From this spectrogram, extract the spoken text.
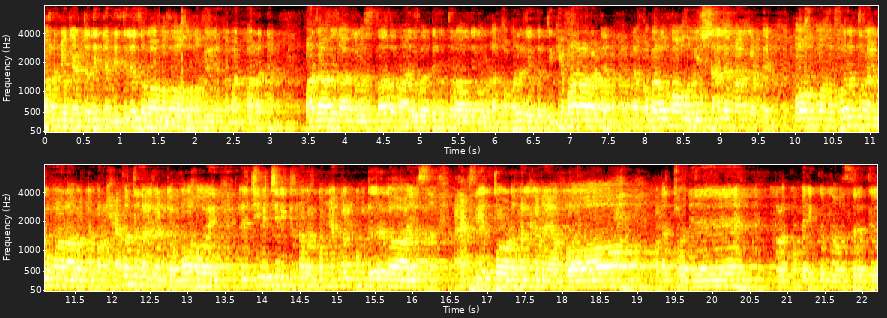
പറഞ്ഞു കേട്ടതിന്റെ മിഥില സ്വഭാവ നമ്മിൽ നിന്ന് മൺമറഞ്ഞ മാതാപിതാക്കൾ ഉസ്താദുമാര് ബന്ധുമിത്രാദികളുടെ ഖബറിലേക്ക് എത്തിക്കുമാറാവട്ടെ. ഖബർ അല്ലാഹു വിശാലമാക്കട്ടെ. അല്ലാഹു മഹഫുറത്ത് നൽകുമാറാവട്ടെ. മർഹമത്ത് നൽകട്ടെ. മോഹോയെ ജീവിച്ചിരിക്കുന്നവർക്കും ഞങ്ങൾക്കും ദീർഘായുസ് ആഫിയത്തോടെ നൽകണേ അല്ലോ പടച്ചോനെ ഞങ്ങളൊക്കെ മരിക്കുന്ന അവസരത്തിൽ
